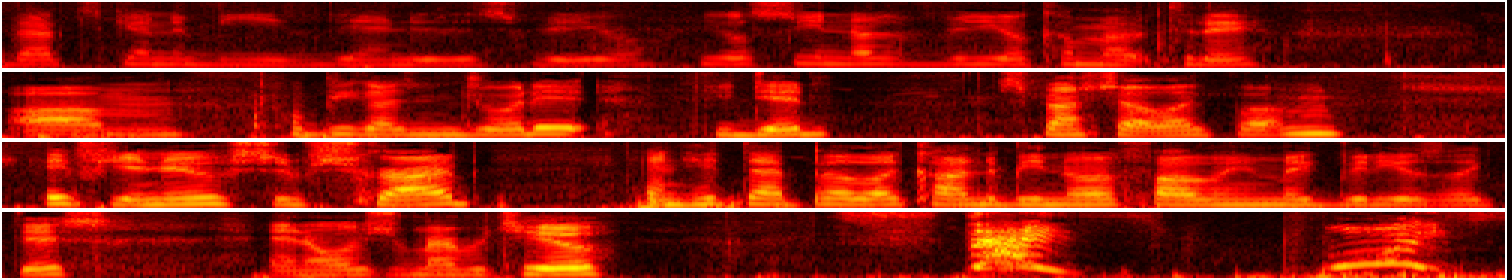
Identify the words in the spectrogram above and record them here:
that's gonna be the end of this video. You'll see another video come out today. Um, hope you guys enjoyed it. If you did, smash that like button. If you're new, subscribe and hit that bell icon to be notified when we make videos like this. And always remember to Stace! Boys!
